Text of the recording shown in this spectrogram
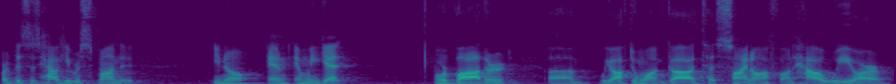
Or this is how he responded. You know, and, and we get, we're bothered um, we often want God to sign off on how we are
